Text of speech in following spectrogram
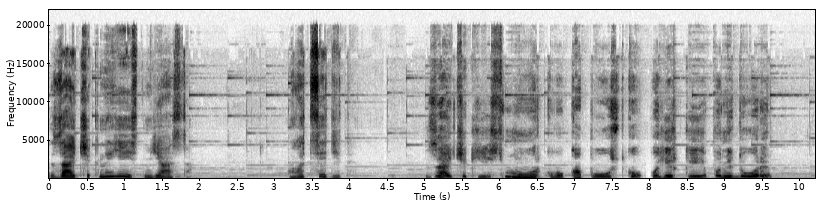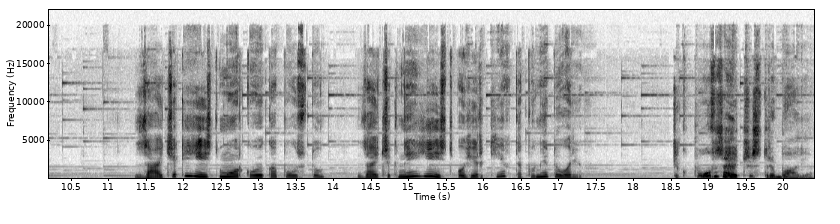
зайчик не їсть м'яса. Молодці, діти. Зайчик їсть моркву, капустку, огірки, помідори. Зайчик їсть моркву і капусту. Зайчик не їсть огірків та помідорів. Зайчик повзає чи стрибає?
